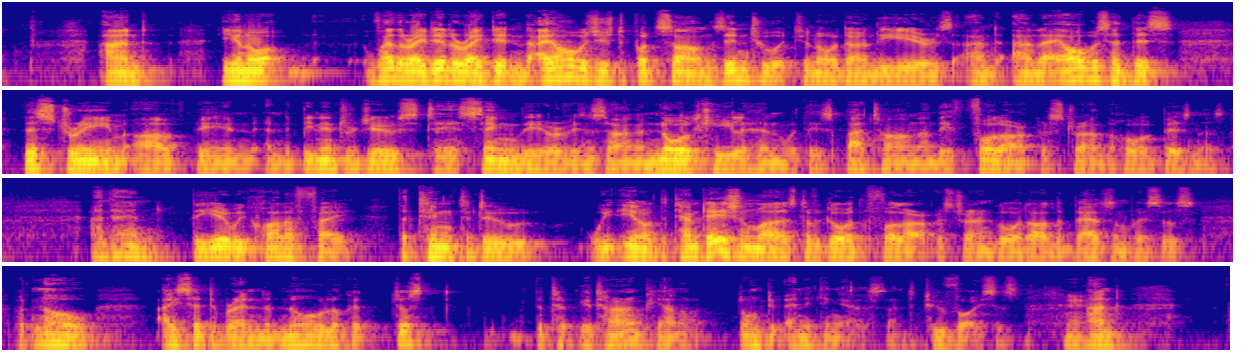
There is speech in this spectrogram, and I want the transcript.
And, you know, whether I did or I didn't, I always used to put songs into it, you know, down the years. And, and I always had this this dream of being and being introduced to sing the Eurovision song and Noel Kelehan with his baton and the full orchestra and the whole business. And then the year we qualified, the thing to do, we, you know, the temptation was to go with the full orchestra and go with all the bells and whistles. But no, I said to Brendan, no, look at just guitar and piano. Don't do anything else than the two voices. Yeah. And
